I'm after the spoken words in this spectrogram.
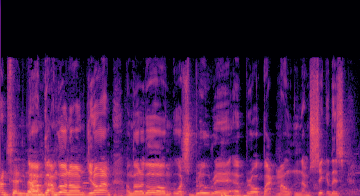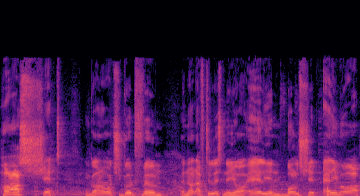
on, tell you, No. I'm, go- I'm going home. Do you know what? I'm, I'm going to go home, watch Blu-ray of Brokeback Mountain. I'm sick of this horse shit. I'm going to watch a good film and not have to listen to your alien bullshit anymore.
